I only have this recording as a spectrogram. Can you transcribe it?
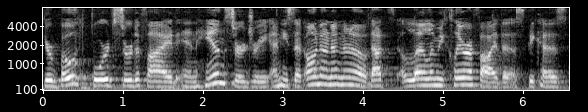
you're both board certified in hand surgery," and he said, "Oh, no, no, no, no. That's let, let me clarify this because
